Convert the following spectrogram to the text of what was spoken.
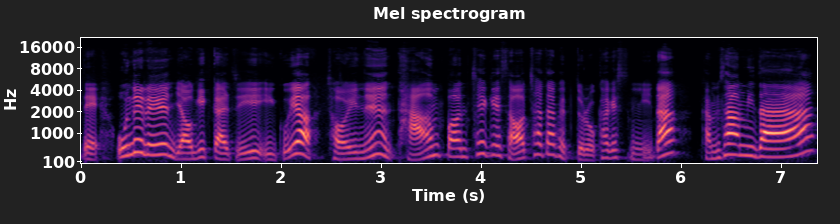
네, 오늘은 여기까지이고요. 저희는 다음번 책에서 찾아뵙도록 하겠습니다. 감사합니다.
